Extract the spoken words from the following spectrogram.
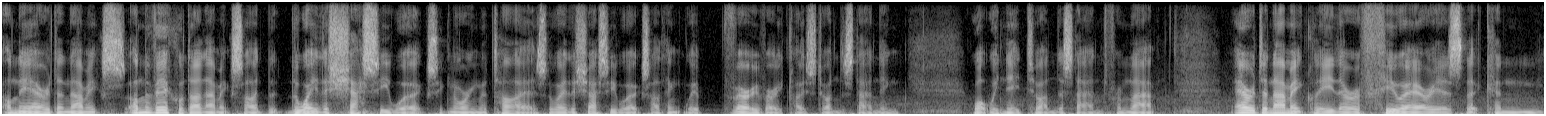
on the aerodynamics, on the vehicle dynamics side, the, the way the chassis works, ignoring the tyres, the way the chassis works, I think we're very, very close to understanding what we need to understand from that. Aerodynamically, there are a few areas that can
